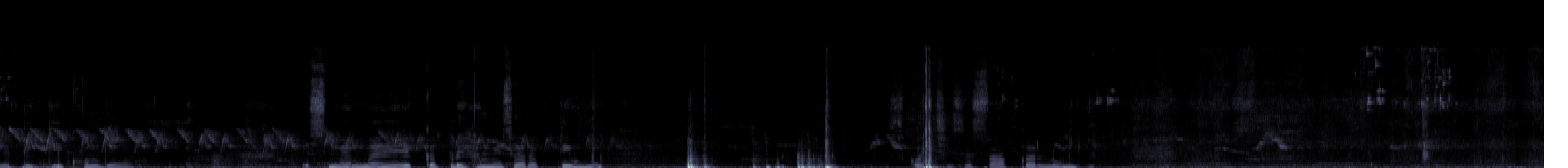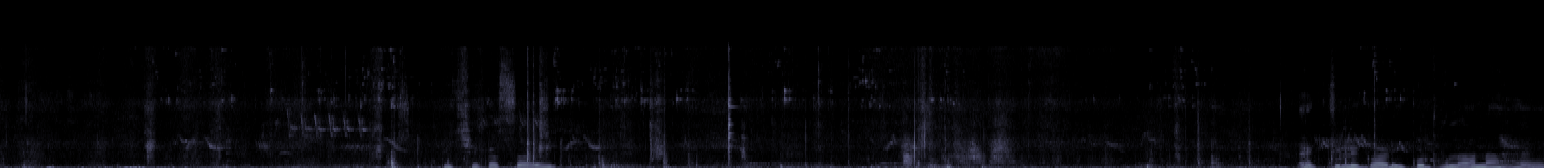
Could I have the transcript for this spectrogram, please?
ये डिग्गी खुल गया। इसमें मैं एक कपड़े हमेशा रखती हूँ। इसको अच्छे से साफ़ कर लूँगी। पीछे का साइड एक्चुअली गाड़ी को धुलाना है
